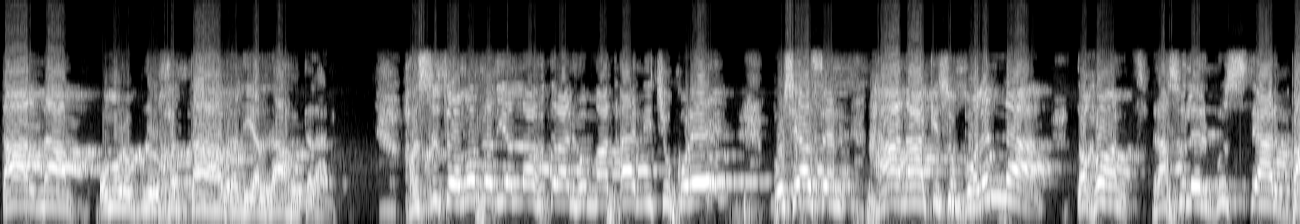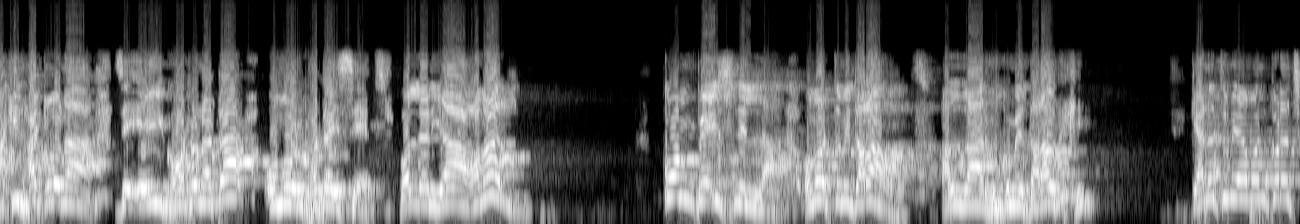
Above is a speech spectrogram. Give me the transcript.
তার নাম ওমর ইবনুল খাত্তাব তাআলা হযরত ওমর রাদিয়াল্লাহু তাআলা মাথা নিচু করে বসে আছেন। হা না, কিছু বলেন না। তখন রাসূলের বুঝতে আর বাকি থাকল না যে এই ঘটনাটা ওমর ঘটাইছে। বললেন, ইয়া আমার কম বেইজনিল্লাহ। ওমর, তুমি দাঁড়াও। আল্লাহর হুকুমে দাঁড়াও দেখি। কেন তুমি এমন করেছ?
